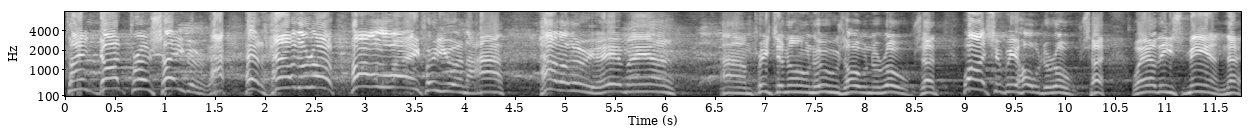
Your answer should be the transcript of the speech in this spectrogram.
Thank God for a Savior. And held the rope all the way for you and I. Hallelujah. Amen. I'm preaching on who's holding the ropes. Uh, why should we hold the ropes? Uh, well, these men, uh,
